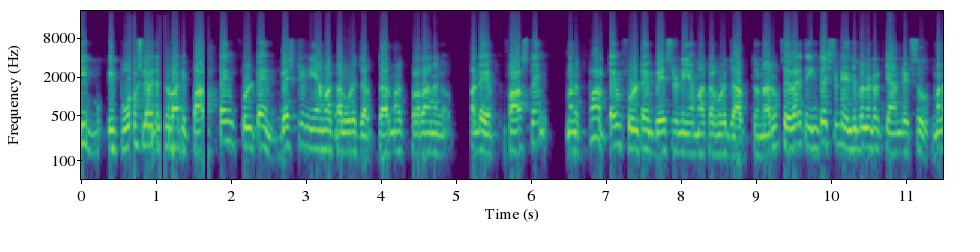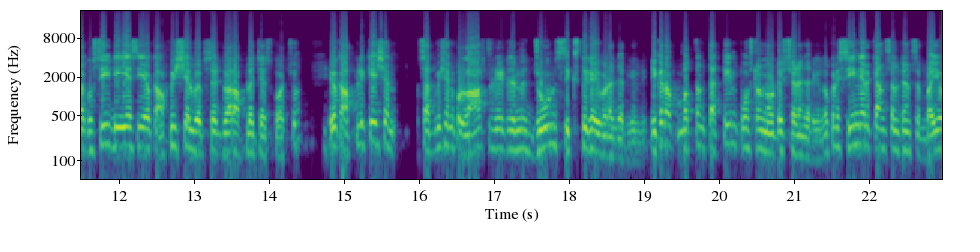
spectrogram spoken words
ఈ ఈ పోస్టులు ఏవైతే వాటి part time full time based నియామకాలు కూడా జరుపుతారు. మనకు ప్రధానంగా అంటే ఫాస్ట్ టైం మనకు part time full time based నియామకాలు కూడా జరుపుతున్నారు. సో ఎవరైతే ఇంట్రెస్ట్ ఉంటే ఎలిజిబుల్ ఉంటారు క్యాండిడేట్స్ మనకు సిడిఎస్సి యొక్క అఫీషియల్ వెబ్సైట్ ద్వారా అప్లై చేసుకోవచ్చు. ఈ యొక్క అప్లికేషన్ సబ్మిషన్కు లాస్ట్ డేట్ జూన్ సిక్స్త్గా ఇవ్వడం జరిగింది. ఇక్కడ మొత్తం థర్టీన్ పోస్టులను నోటీస్ చేయడం జరిగింది. ఒకటి senior consultants bio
